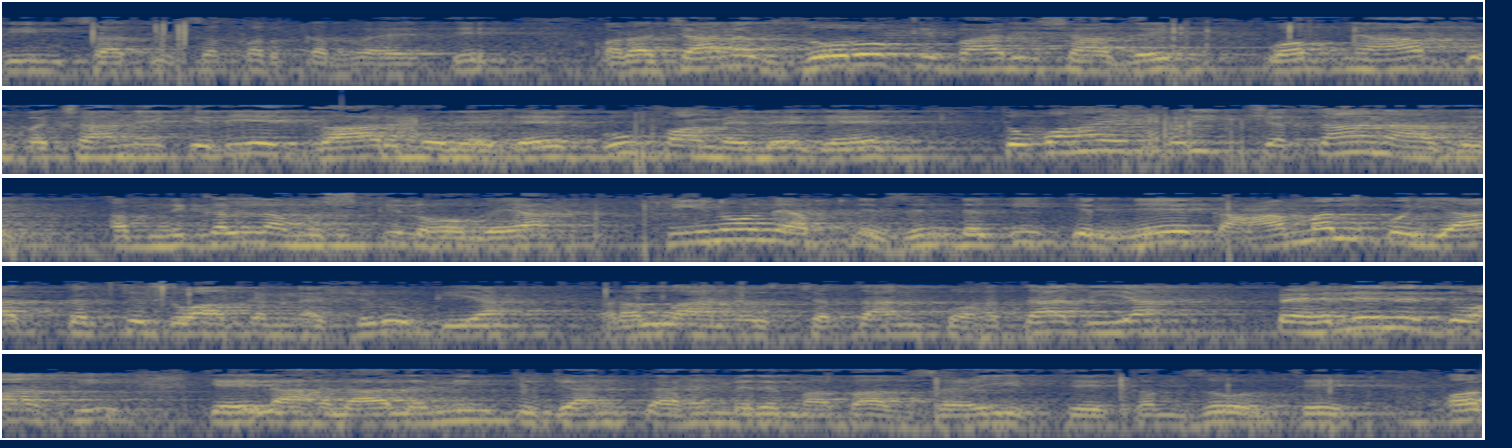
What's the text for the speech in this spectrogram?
تین ساتھی سفر کر رہے تھے اور اچانک زوروں کی بارش آ گئی۔ وہ اپنے آپ کو بچانے کے لیے گار میں لے گئے گوفا میں لے گئے۔ تو وہاں ایک بڑی چٹان آ گئی۔ اب نکلنا مشکل ہو گیا تینوں نے اپنی زندگی کے نیک عمل کو یاد کر کے دعا کرنا شروع کیا اور اللہ نے اس چٹان کو ہٹا دیا۔ پہلے نے دعا کی کہ الہ العالمین، تو جانتا ہے میرے ماں باپ ضعیف تھے، کمزور تھے، اور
